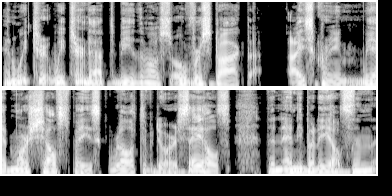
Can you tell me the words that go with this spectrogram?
And we tur- we turned out to be the most overstocked ice cream. We had more shelf space relative to our sales than anybody else in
